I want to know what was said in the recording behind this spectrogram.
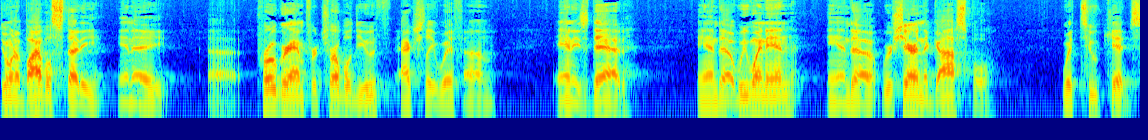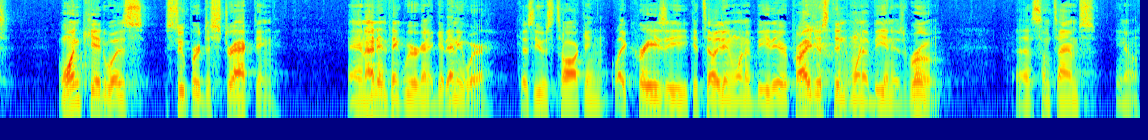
doing a Bible study in a uh, program for troubled youth, actually with um, Annie's dad. And uh, we went in and uh, we're sharing the gospel with two kids. One kid was super distracting, and I didn't think we were going to get anywhere because he was talking like crazy. You could tell he didn't want to be there. Probably just didn't want to be in his room. Uh, sometimes, you know,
